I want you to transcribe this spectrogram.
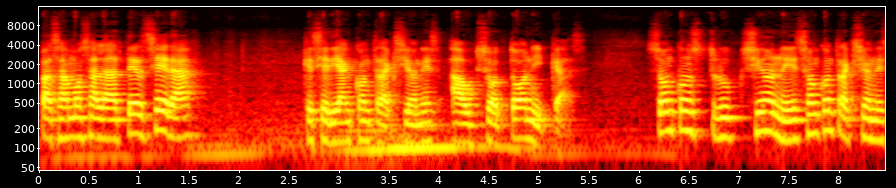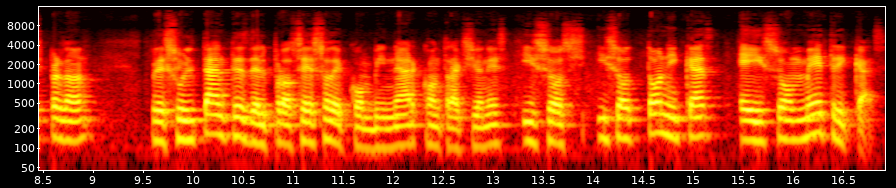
pasamos a la tercera, que serían contracciones auxotónicas. son construcciones, son contracciones, perdón, resultantes del proceso de combinar contracciones isotónicas e isométricas.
